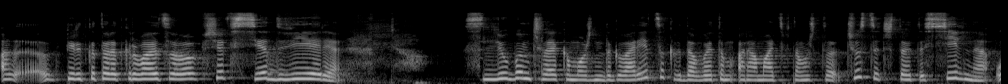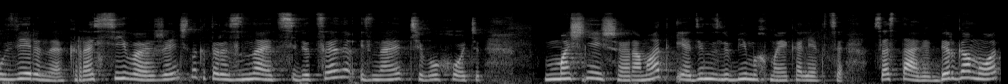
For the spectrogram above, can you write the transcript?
а, перед которой открываются вообще все двери с любым человеком можно договориться когда в этом аромате потому что чувствуется что это сильная уверенная красивая женщина которая знает себе цену и знает чего хочет. Мощнейший аромат и один из любимых моей коллекции. В составе бергамот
